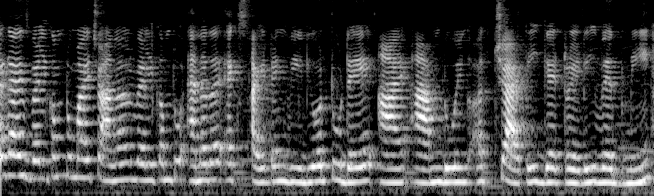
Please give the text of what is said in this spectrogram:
hi guys welcome to my channel. Welcome to another exciting video. Today i am doing a chatty get ready with me.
